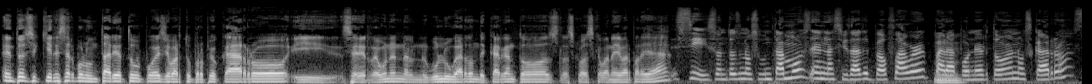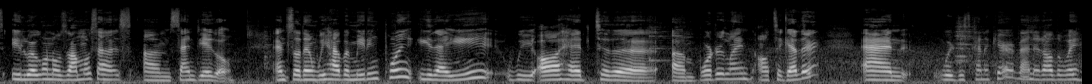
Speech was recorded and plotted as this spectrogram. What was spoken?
Entonces, si quieres ser voluntario, tú puedes llevar tu propio carro y se reúnen en algún lugar donde cargan todas las cosas que van a llevar para allá. Sí, so entonces nos juntamos en la ciudad de Bellflower para poner todo en los carros y luego nos vamos a um, San Diego. And so then we have a meeting point y de ahí we all head to the um, borderline all together and we're just kind of caravan it all the way.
